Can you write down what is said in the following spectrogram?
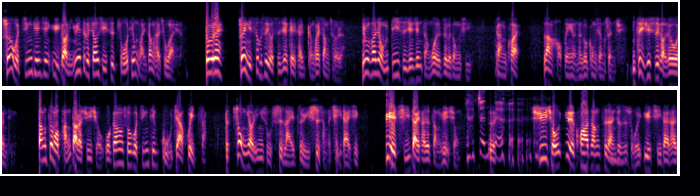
所以我今天先预告你，因为这个消息是昨天晚上才出来的，对不对？所以你是不是有时间可以开赶快上车了？你有没有发现我们第一时间先掌握了这个东西，赶快让好朋友能够共享盛举？你自己去思考这个问题。当这么庞大的需求，我刚刚说过，今天股价会涨的重要的因素是来自于市场的期待性，越期待它就涨越凶，真的需求越夸张，自然就是所谓越期待，它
